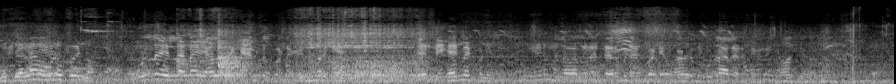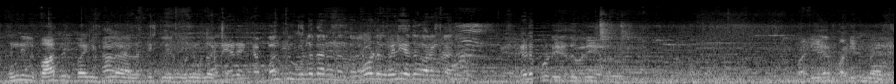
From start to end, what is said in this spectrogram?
மிச்சம் எல்லாம் உள்ள போயிடணும். உள்ள இல்லைன்னா ஏழரை கேன்சல் பண்ணுங்க ஹெல்மெட் பண்ணிடுங்க உள்ள வரலன்னா டெர்மினேட் பண்ணி உங்களுக்கு புதால எடுத்துக்கிறேன் ஓகே செந்தில் பார்த்துட்டு போய் நீ ஃபுல்லாக எல்லாத்தையும் கிளியர் பண்ணி உள்ள பங்கு உள்ள தான் அந்த ரோடு வெளியே எதுவும் வரக்கூடாது. எடுப்போடு எது வரையும் படியா படிக்கு மேலே.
